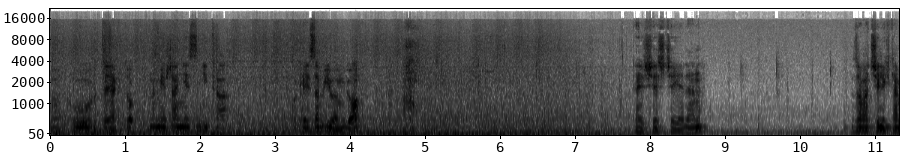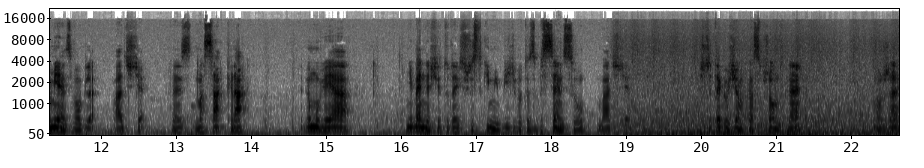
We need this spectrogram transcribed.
No kurde, jak to namierzanie znika. Okej, zabiłem go. To jest jeszcze jeden. Zobaczcie, ich tam jest w ogóle. Patrzcie, to jest masakra. Tego mówię, ja nie będę się tutaj z wszystkimi bić, bo to jest bez sensu. Patrzcie. Jeszcze tego ziomka sprzątnę. Może.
